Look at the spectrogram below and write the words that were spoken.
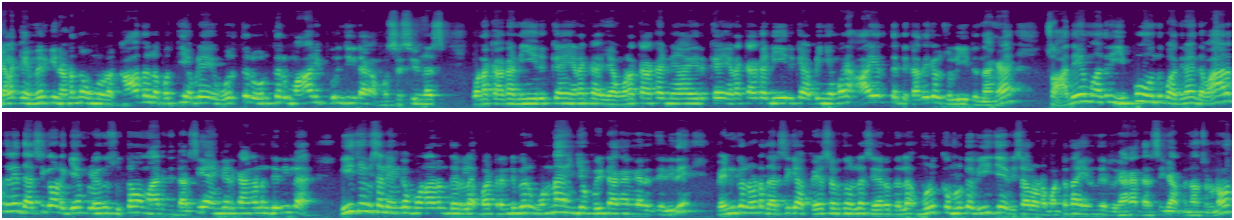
கிழக்கை மேற்கை நடந்த அவங்களோட காதலை பத்தி அப்படியே ஒருத்தர் ஒருத்தர் மாறி புரிஞ்சுக்கிட்டாங்க. பொசசிவ்னஸ் உனக்காக நீ இருக்க எனக்கு என் உனக்காக நான் இருக்க எனக்காக நீ இருக்க அப்படிங்கிற மாதிரி ஆயிரத்தெட்டு கதைகள் சொல்லிட்டு இருந்தாங்க. ஸோ அதே மாதிரி இப்போ வந்து பார்த்தீங்கன்னா இந்த வாரத்திலே தர்சிகாவோட கேம் பிளே வந்து சுத்தமாக மாறிச்சு தர்சிகா எங்கே இருக்காங்கன்னு தெரியல. விஜய் விஷால் எங்கே போனாருன்னு தெரியல. பட் ரெண்டு பேரும் ஒன்றா எங்கேயோ போயிட்டாங்கிறது தெரியுது. பெண்களோட தர்சிகா பேசுறதும் இல்லை சேரதும் இல்லை. முழுக்க முழுக்க விஜய் விஷாலோட மட்டும் தான் இருந்துட்டு இருக்காங்க தர்சிகா அப்படின்னு தான் சொல்லணும்.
